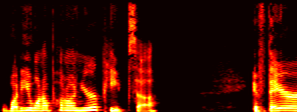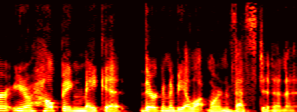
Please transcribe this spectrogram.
what do you want to put on your pizza? If they're, you know, helping make it, they're going to be a lot more invested in it.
